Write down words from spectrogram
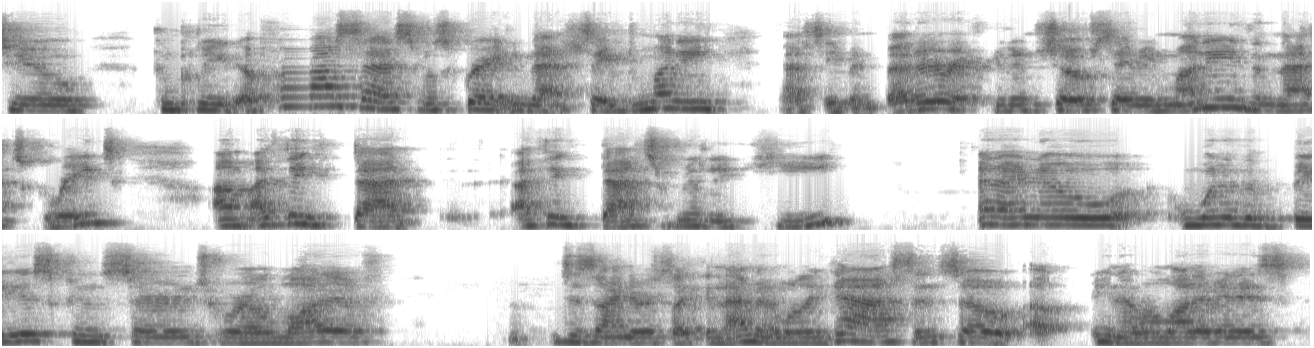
to complete a process was great and that saved money. That's even better. If you can show saving money then that's great um, I think that I think that's really key. And I know one of the biggest concerns where a lot of designers, like, and I'm in oil and gas, and so uh, you know, a lot of it is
